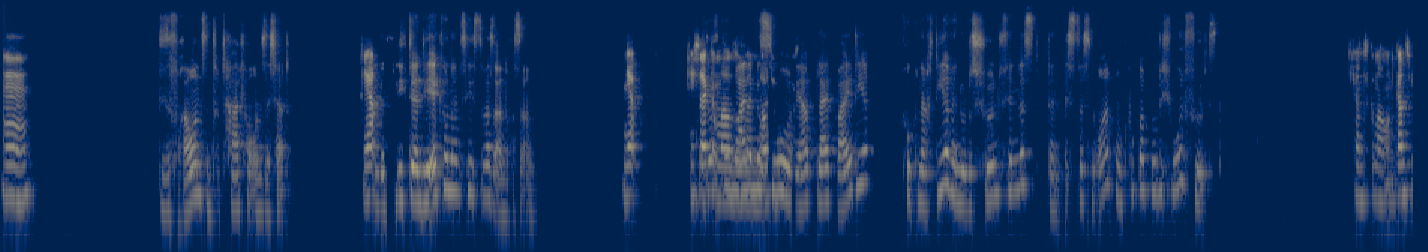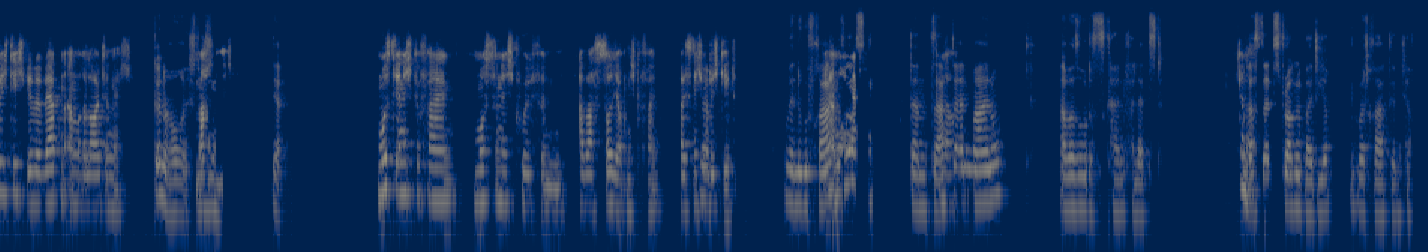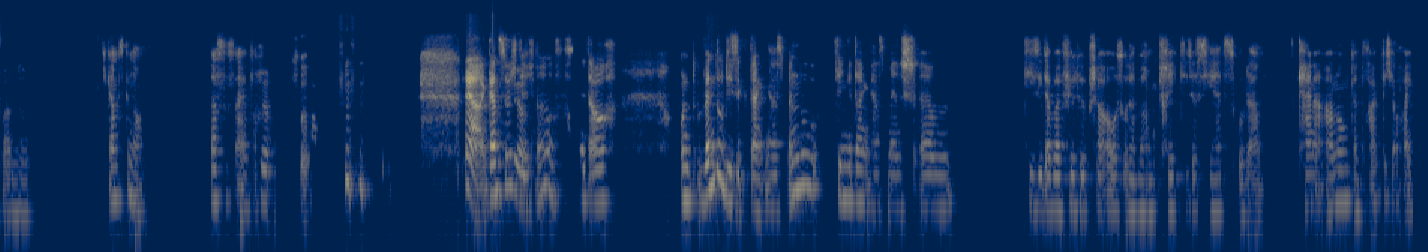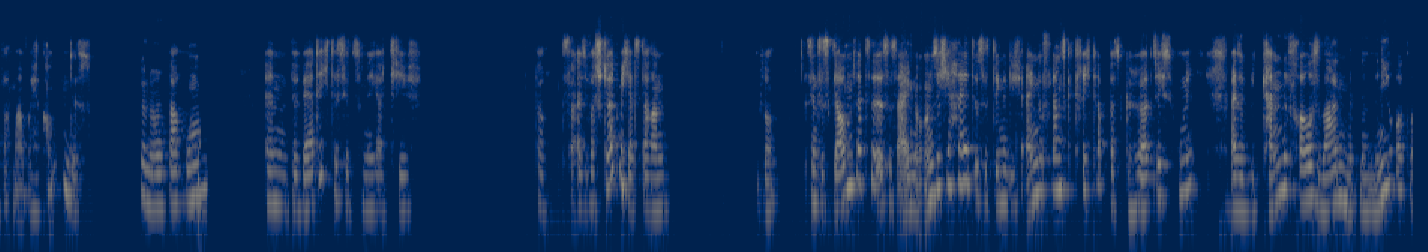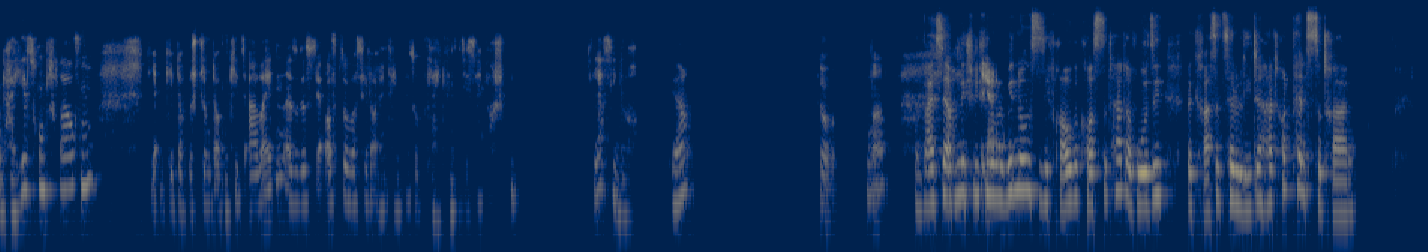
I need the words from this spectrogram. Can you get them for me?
Mhm. Diese Frauen sind total verunsichert. Ja. Und dann fliegt er in die Ecke und dann ziehst du was anderes an. Ja. Ich sage immer so. Meine Mission, ja. Bleib bei dir, guck nach dir. Wenn du das schön findest, dann ist das in Ordnung. Guck, ob du dich wohlfühlst. Ganz genau. Und ganz wichtig, wir bewerten andere Leute nicht. Genau, richtig. Machen wir nicht. Ja. Muss dir nicht gefallen, musst du nicht cool finden, aber es soll dir auch nicht gefallen, weil es nicht ja. um dich geht. wenn du gefragt wirst, dann sag genau. deine Meinung, aber so, dass es keinen verletzt. Genau. Und das ist dein Struggle bei dir. Übertrag den nicht auf andere. Ganz genau. Das ist einfach ja. so. ja, ganz wichtig. Ja. Ne? Das ist halt auch. Und wenn du diese Gedanken hast, wenn du den Gedanken hast, Mensch, ähm, die sieht aber viel hübscher aus oder warum trägt die das jetzt oder keine Ahnung, dann frag dich auch einfach mal, woher kommt denn das? Genau. Warum ähm, bewerte ich das jetzt so negativ? Also was stört mich jetzt daran? So. Sind es Glaubenssätze? Ist es eigene Unsicherheit? Ist es Dinge, die ich eingepflanzt gekriegt habe? Das gehört sich so nicht. Also wie kann eine Frau es wagen, mit einem Minirock und High Heels rumzulaufen? Die geht doch bestimmt auf dem Kiez arbeiten. Also das ist ja oft so, was die Leute denken, so vielleicht findet sie es einfach schön. Lass sie doch. Ja. So, ne? Man weiß ja auch nicht, wie viel ja. Überwindung es die Frau gekostet hat, obwohl sie eine krasse Zellulite hat, Hotpants zu tragen.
